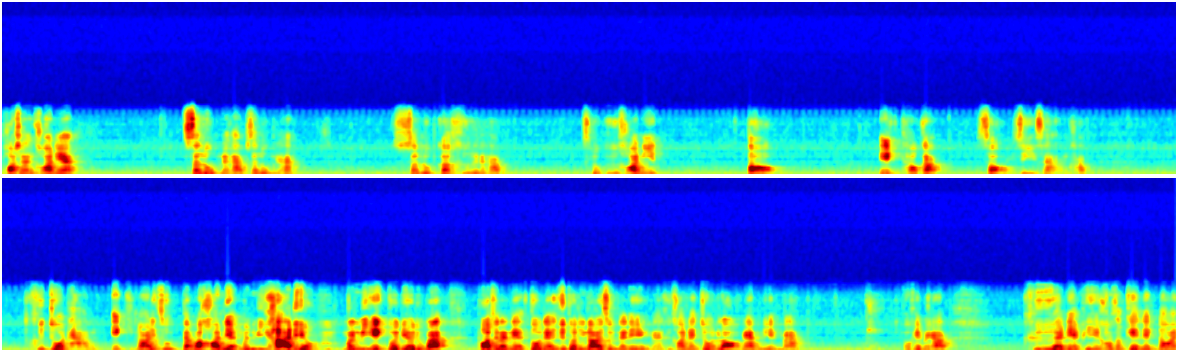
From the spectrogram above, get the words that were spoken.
เพราะฉะนั้นข้อนี้สรุปนะครับสรุปนะสรุปก็คือนะครับ สรุปคือข้อนี้ตอบ x เท่ากับ 2 4 3 ครับ คือโจทย์ถาม x ที่น้อยที่สุด แต่ว่าข้อนี้มันมีค่าเดียว มันมี x ตัวเดียวถูกป่ะ เพราะฉะนั้นเนี่ยตัวนี้คือตัวที่น้อยที่สุดนั่นเองนะ คือข้อนี้โจทย์หลอกแนบเนียนมาก โอเคไหมครับ คืออันนี้พี่ให้ข้อสังเกตเล็กน้อย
